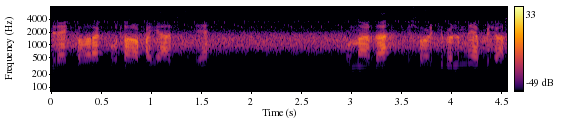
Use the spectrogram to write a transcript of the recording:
direkt olarak bu tarafa gelsin diye. Bunları da bir sonraki bölümde yapacağız.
